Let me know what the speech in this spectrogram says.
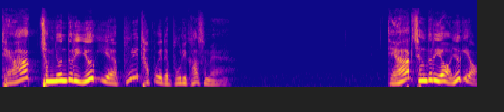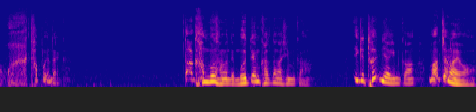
대학 청년들이 여기에 불이 타보게 돼, 불이 가슴에. 대학 청들이요, 여기요, 확 타보인다니까. 딱 한 번 사는데 뭐 때문에 갈등하십니까? 이게 틀린 이야기입니까? 맞잖아요.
